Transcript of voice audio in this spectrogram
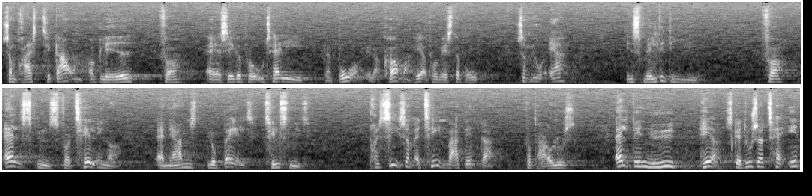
som præst til gavn og glæde for, er jeg sikker på, utallige, der bor eller kommer her på Vesterbro, som jo er en smeltedige for alskens fortællinger er nærmest globalt tilsnit. Præcis som Athen var dengang for Paulus. Alt det nye her skal du så tage ind,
